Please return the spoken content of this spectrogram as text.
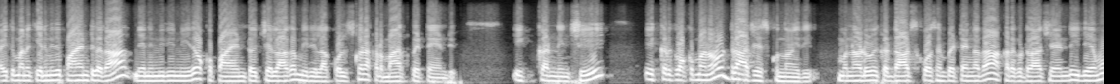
అయితే మనకి ఎనిమిది పాయింట్ కదా ఎనిమిది మీద ఒక పాయింట్ వచ్చేలాగా మీరు ఇలా కొలుసుకొని అక్కడ మార్క్ పెట్టేయండి. ఇక్కడ నుంచి ఇక్కడికి ఒక మనం డ్రా చేసుకుందాం ఇది. మన నడుము ఇక్కడ డాట్స్ కోసం పెట్టాం కదా అక్కడికి డ్రా చేయండి. ఇదేమో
